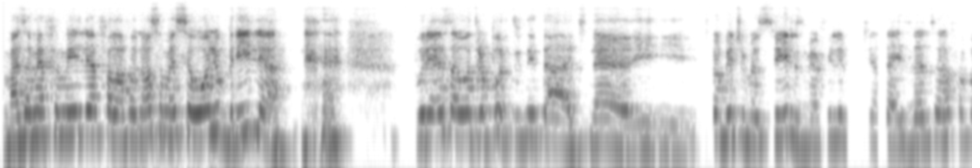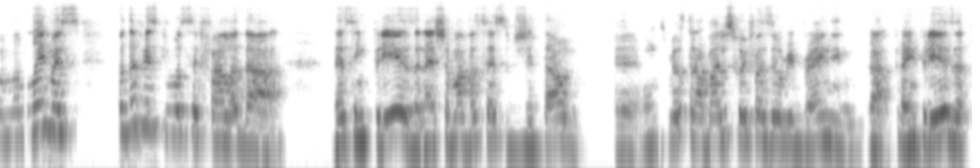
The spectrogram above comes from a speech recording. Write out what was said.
mas a minha família falava: "Nossa, mas seu olho brilha por essa outra oportunidade", né? E, e principalmente meus filhos, minha filha tinha 10 anos, ela falava: "Mamãe, mas toda vez que você fala da dessa empresa, né, chamava Acesso Digital, é, um dos meus trabalhos foi fazer o rebranding para a empresa,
